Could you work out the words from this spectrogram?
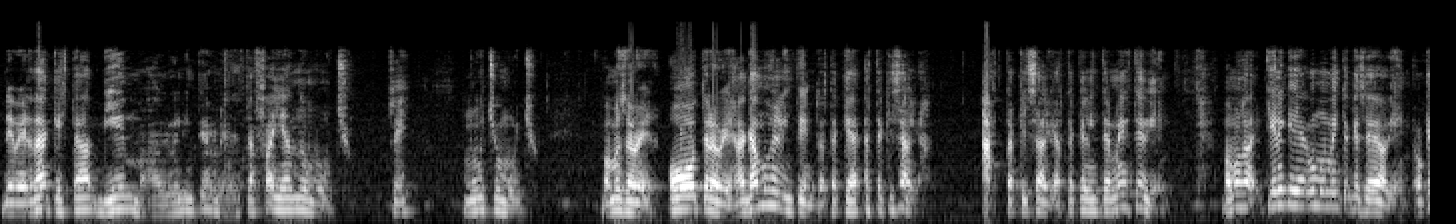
De verdad que está bien malo el internet, está fallando mucho, ¿sí? Mucho, mucho. Vamos a ver, otra vez, hagamos el intento hasta que, hasta que salga. Hasta que salga, hasta que el internet esté bien. Vamos a, tiene que llegar un momento en que se vea bien, ¿ok?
